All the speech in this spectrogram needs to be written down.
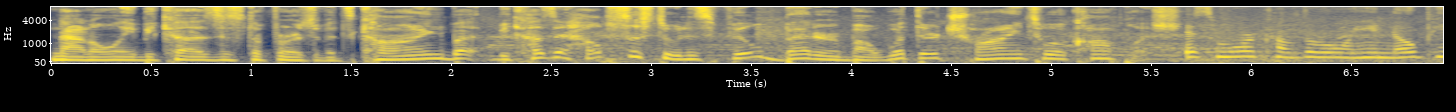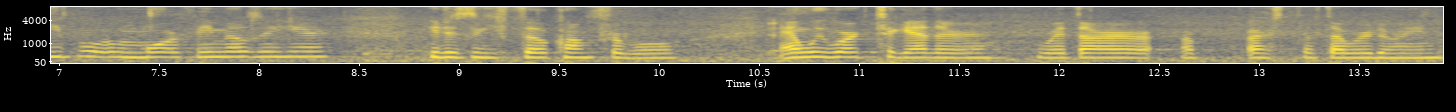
Not only because it's the first of its kind, but because it helps the students feel better about what they're trying to accomplish. It's more comfortable when you know people and more females in here. You just feel comfortable and we work together with our, our, our, stuff that we're doing.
